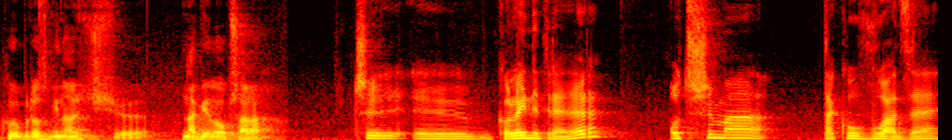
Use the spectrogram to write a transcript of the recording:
klub rozwinąć e, na wielu obszarach. Czy y, kolejny trener otrzyma taką władzę,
